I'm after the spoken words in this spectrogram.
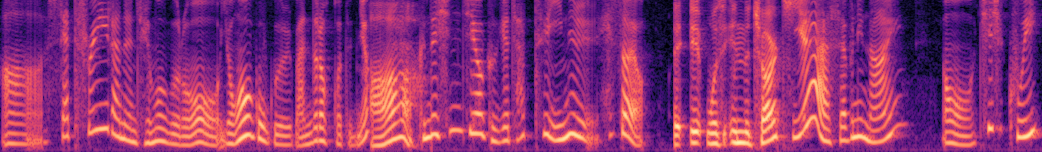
아, Set Free라는 제목으로 영어곡을 만들었거든요. 아, 근데 심지어 그게 차트인을 했어요. it, it was in the charts? Yeah, 79. 어, 79위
